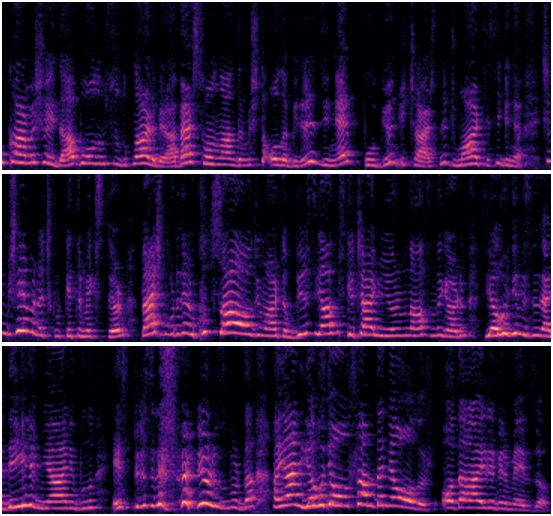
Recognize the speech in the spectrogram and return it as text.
Bu karmaşayı da bu olumsuzluklarla beraber sonlandırmış da olabiliriz yine bugün içerisinde cumartesi günü. Şimdi bir şey hemen açıklık getirmek istiyorum. Ben şimdi burada diyorum kutsal cumartesi. Birisi yazmış geçen gün yorumun altında gördüm. Yahudi misiniz? Yani değilim yani bunu esprisine söylüyoruz burada. Ha yani Yahudi olsam da ne olur? O da ayrı bir mevzu.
